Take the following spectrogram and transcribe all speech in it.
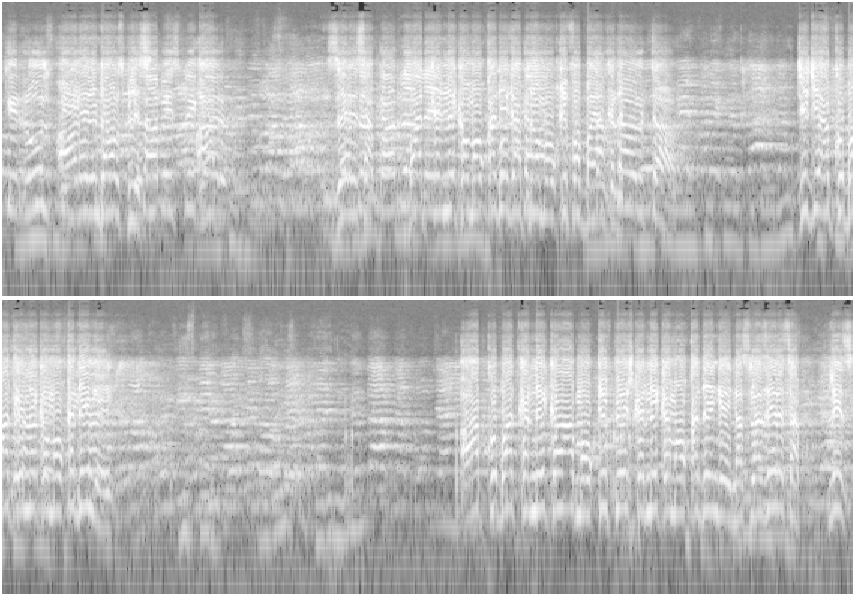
کی رول اسپیکر زیر صاحب بات کرنے کا موقع دیں گے اپنا موقف آپ بیان کریں۔ جی جی آپ کو بات کرنے کا موقع دیں گے۔ آپ کو بات کرنے کا، موقف پیش کرنے کا موقع دیں گے۔ نسلہ زیر صاحب please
